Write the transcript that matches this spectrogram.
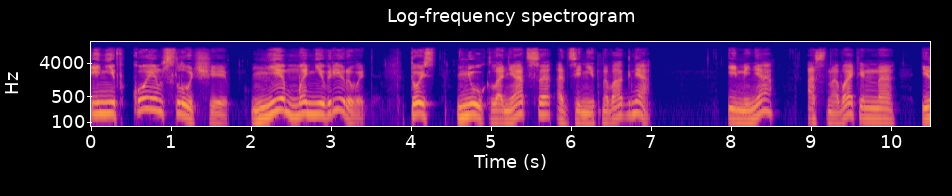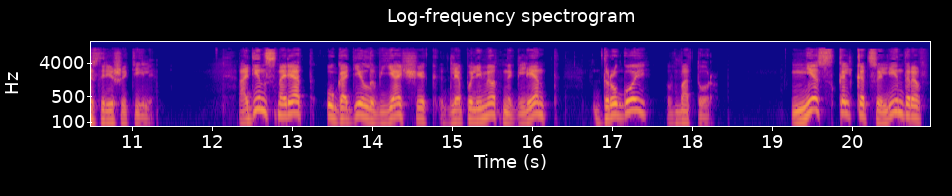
и ни в коем случае не маневрировать, то есть не уклоняться от зенитного огня. И меня основательно изрешетили. Один снаряд угодил в ящик для пулеметных лент, другой — в мотор. Несколько цилиндров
